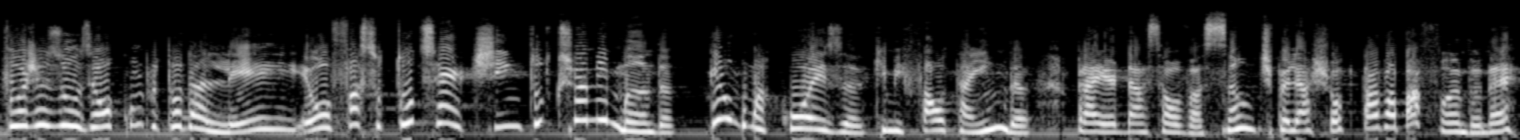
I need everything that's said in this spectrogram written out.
Falou, Jesus, eu cumpro toda a lei, eu faço tudo certinho, tudo que o Senhor me manda. Tem alguma coisa que me falta ainda para herdar a salvação? Tipo, ele achou que estava abafando, né?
